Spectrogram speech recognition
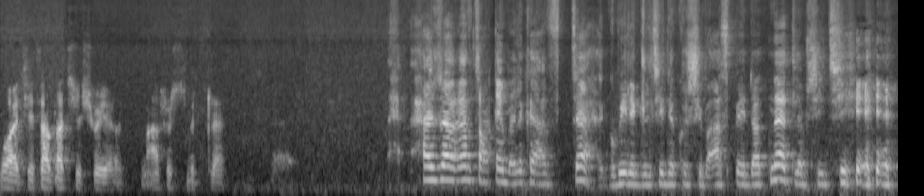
وهادشي صادات شي شوية ما عرفتش واش تبدلات حاجة غير تعقيب عليك يا عبد الفتاح. قبيلة قلتي لي كلشي ب ASP dot net لا مشيتي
